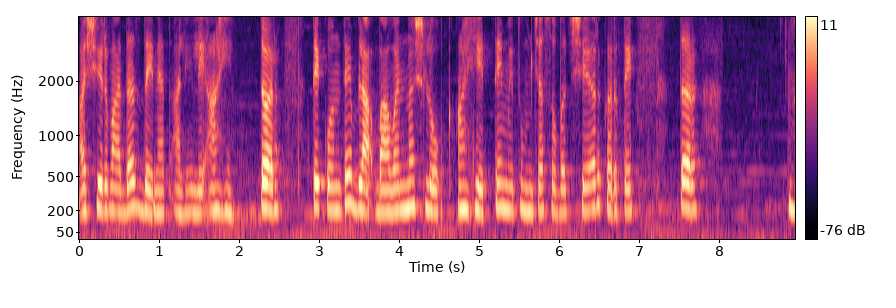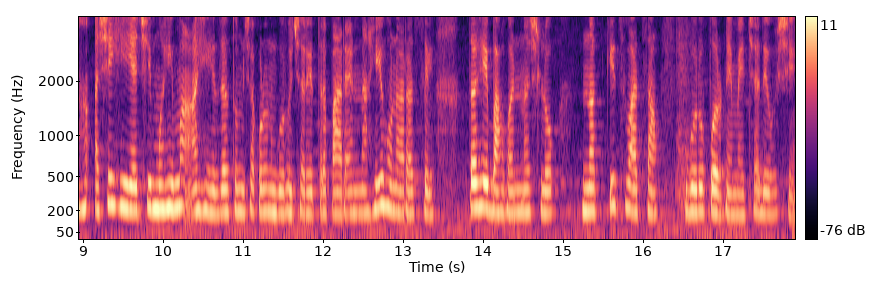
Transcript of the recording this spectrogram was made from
आशीर्वादच देण्यात आलेले आहे. तर ते कोणते ब्ला बावन्न श्लोक आहेत ते मी तुमच्यासोबत शेअर करते. तर अशी ही याची महिमा आहे. जर तुमच्याकडून गुरुचरित्र पारायण नाही होणार असेल तर हे बावन्न श्लोक नक्कीच वाचा गुरुपौर्णिमेच्या दिवशी.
